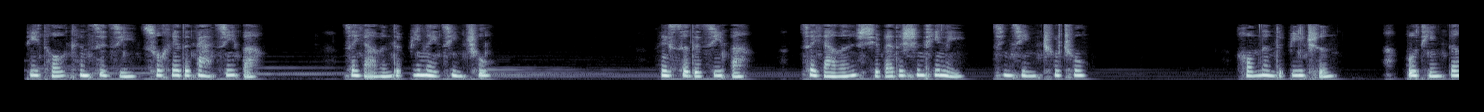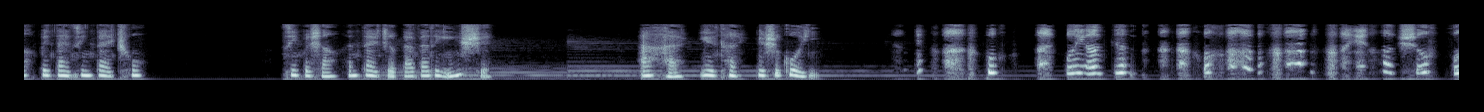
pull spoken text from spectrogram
低头看自己粗黑的大鸡巴，在雅文的臂内进出。黑色的鸡巴在雅文雪白的身体里进进出出，红嫩的逼唇不停的被带进带出，鸡巴上还带着白白的饮水。阿海越看越是过瘾。不，我要看，我好舒服！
